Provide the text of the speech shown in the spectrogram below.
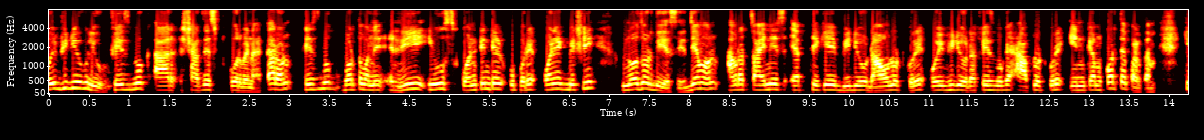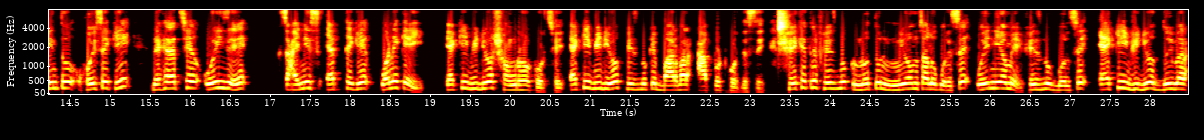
ওই ভিডিওগুলিও ফেসবুক আর সাজেস্ট করবে না। কারণ ফেসবুক বর্তমানে রিইউজ কন্টেন্টের উপরে অনেক বেশি নজর দিয়েছে। যেমন আমরা চাইনিজ অ্যাপ থেকে ভিডিও ডাউনলোড করে ওই ভিডিওটা ফেসবুকে আপলোড করে ইনকাম করতে পারতাম। কিন্তু হয়েছে কি, দেখা যাচ্ছে ওই যে চাইনিজ অ্যাপ থেকে অনেকেই একই ভিডিও সংগ্রহ করছে, একই ভিডিও ফেসবুকে বারবার আপলোড করতেছে। সেক্ষেত্রে ফেসবুক নতুন নিয়ম চালু করেছে, ওই নিয়মে ফেসবুক বলছে, একই ভিডিও দুইবার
